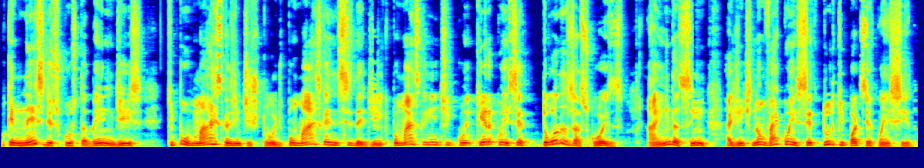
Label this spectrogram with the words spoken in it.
Porque nesse discurso também diz que por mais que a gente estude, por mais que a gente se dedique, por mais que a gente queira conhecer todas as coisas, ainda assim a gente não vai conhecer tudo que pode ser conhecido.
